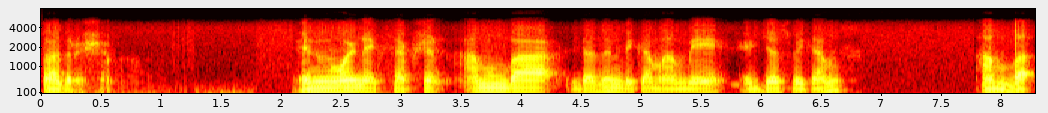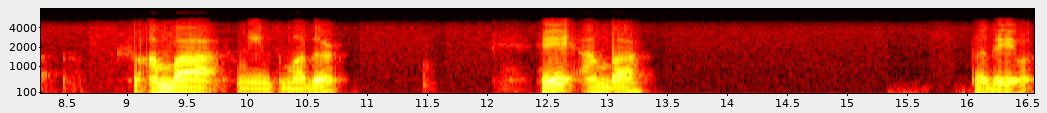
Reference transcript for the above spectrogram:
tadrasham in one exception amba doesn't become ambe it just becomes amba. So amba means mother. He amba tadeva.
